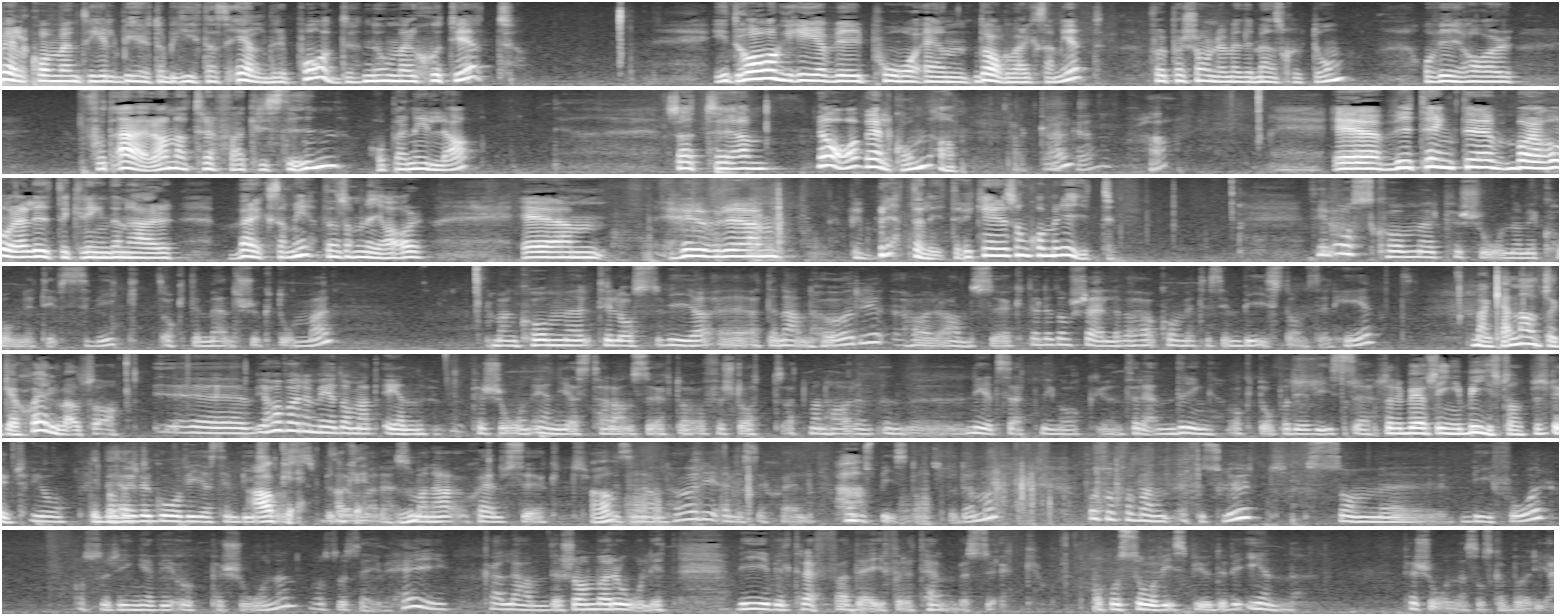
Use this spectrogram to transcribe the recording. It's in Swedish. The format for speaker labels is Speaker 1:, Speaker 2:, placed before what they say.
Speaker 1: och välkommen till Berit och Birgittas äldrepodd nummer 71. Idag är vi på en dagverksamhet för personer med demenssjukdom och vi har fått äran att träffa Kristin och Pernilla. Så att, eh, ja, välkomna.
Speaker 2: Tackar.
Speaker 1: Eh, vi tänkte bara höra lite kring den här verksamheten som ni har. Eh, hur, eh, berätta lite, vilka är det som kommer hit?
Speaker 2: Till oss kommer personer med kognitiv svikt och demenssjukdomar. Man kommer till oss via eh, att en anhörig har ansökt eller de själva har kommit till sin biståndsenhet.
Speaker 3: Man kan ansöka själv alltså?
Speaker 2: Eh, Jag har varit med om att en person, en gäst har ansökt och har förstått att man har en, en eh, nedsättning och en förändring och då på det viset
Speaker 3: Så det behövs inget biståndsbeslut?
Speaker 2: Jo,
Speaker 3: Det
Speaker 2: man behöver gå via sin
Speaker 3: Ah,
Speaker 2: biståndsbedömare.
Speaker 3: okej.
Speaker 2: Så
Speaker 3: Mm.
Speaker 2: man har själv sökt
Speaker 3: Ja.
Speaker 2: med sin anhörig eller sig själv hos biståndsbedömaren. Och så får man ett beslut som eh, vi får. Och så ringer vi upp personen och så säger vi Hej Kalle Andersson, vad roligt. Vi vill träffa dig för ett hembesök. Och på så vis bjuder vi in personen som ska börja.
